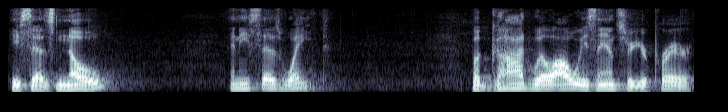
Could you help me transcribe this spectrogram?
He says no, and He says wait. But God will always answer your prayer.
